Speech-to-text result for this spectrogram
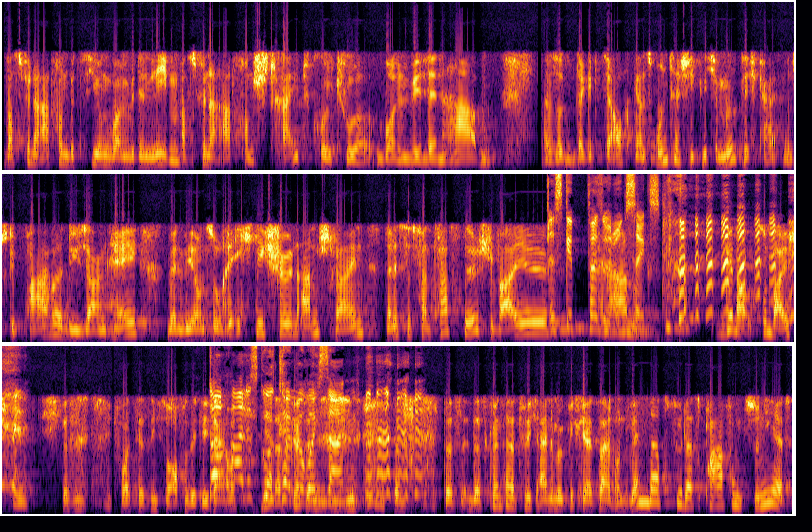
was für eine Art von Beziehung wollen wir denn leben? Was für eine Art von Streitkultur wollen wir denn haben? Also da gibt es ja auch ganz unterschiedliche Möglichkeiten. Es gibt Paare, die sagen, hey, wenn wir uns so richtig schön anschreien, dann ist das fantastisch, weil... Es gibt. Versöhnungsex. Genau, zum Beispiel. Ich wollte es jetzt nicht so offensichtlich Doch, sagen. aber alles gut, das können wir ruhig sagen. Das, das, das könnte natürlich eine Möglichkeit sein. Und wenn das für das Paar funktioniert,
